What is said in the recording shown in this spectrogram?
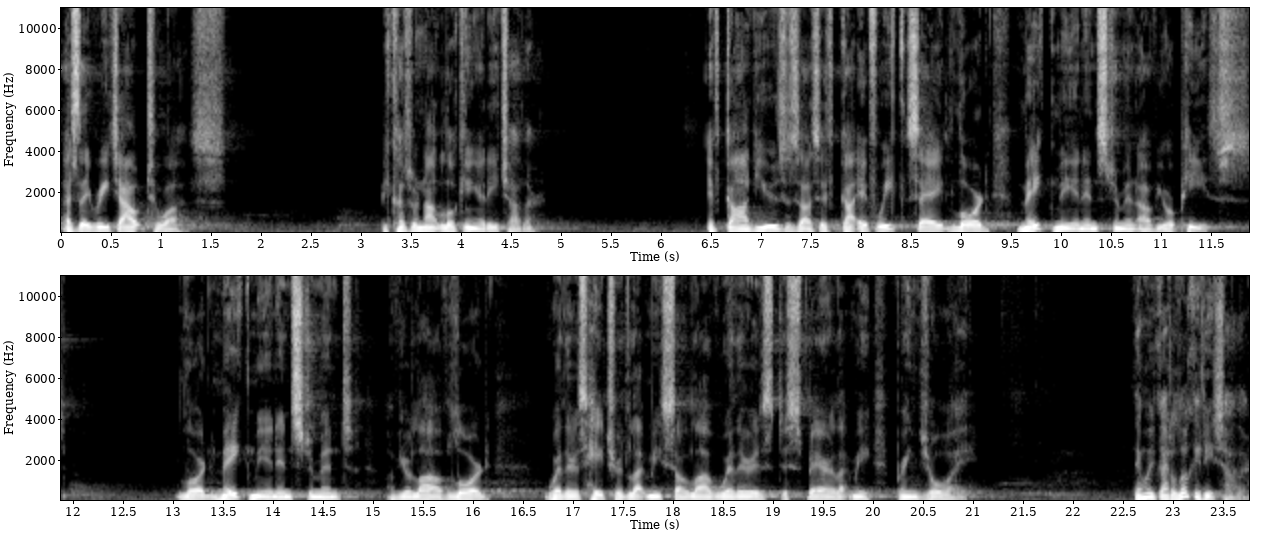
as they reach out to us because we're not looking at each other if God uses us, if, God, if we say, Lord, make me an instrument of your peace, Lord, make me an instrument of your love, Lord, where there is hatred, let me sow love, where there is despair, let me bring joy. Then we've got to look at each other.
